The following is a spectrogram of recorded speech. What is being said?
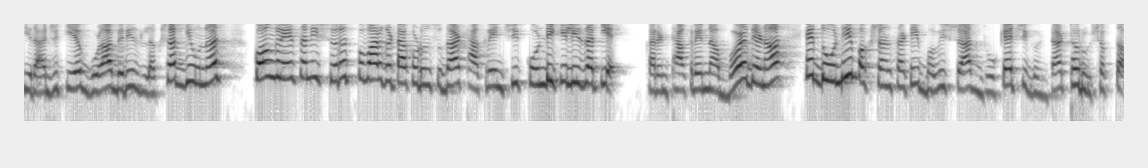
ही राजकीय गुळाबेरीज लक्षात घेऊनच काँग्रेस आणि शरद पवार गटाकडून सुद्धा ठाकरेंची कोंडी केली जाते कारण ठाकरेंना बळ देणं हे दोन्ही पक्षांसाठी भविष्यात धोक्याची घंटा ठरू शकतं.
